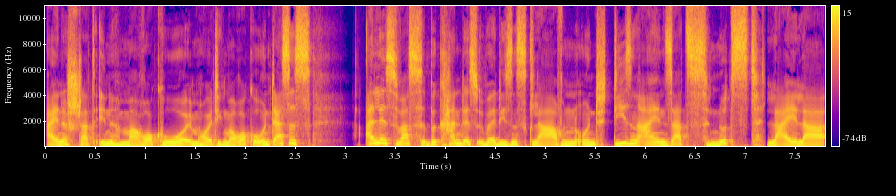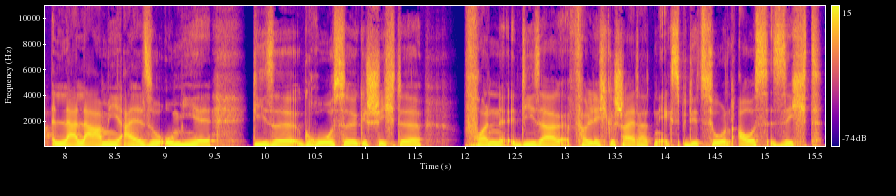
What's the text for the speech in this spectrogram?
eine Stadt in Marokko, im heutigen Marokko. Und das ist alles, was bekannt ist über diesen Sklaven. Und diesen Einsatz nutzt Laila Lalami also, um hier diese große Geschichte von dieser völlig gescheiterten Expedition aus Sicht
